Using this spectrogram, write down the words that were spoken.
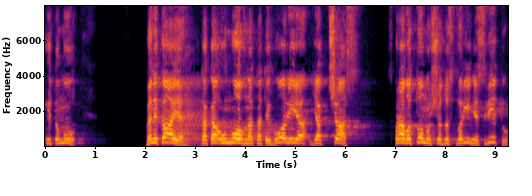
і тому виникає така умовна категорія, як час. Справа в тому, що до створіння світу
